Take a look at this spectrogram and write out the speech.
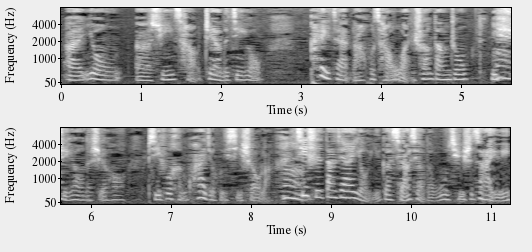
呃，用呃薰衣草这样的精油，配在老虎草晚霜当中，你使用的时候，皮肤很快就会吸收了。嗯其实大家有一个小小的误区是在于，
